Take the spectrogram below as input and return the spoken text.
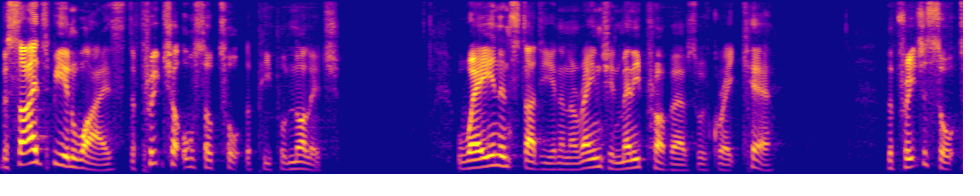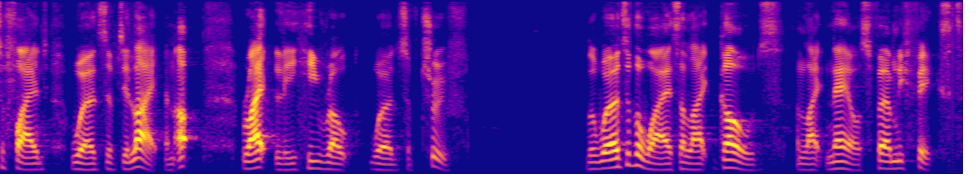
Besides being wise, the preacher also taught the people knowledge, weighing and studying and arranging many proverbs with great care the preacher sought to find words of delight and uprightly he wrote words of truth. The words of the wise are like golds and like nails firmly fixed,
